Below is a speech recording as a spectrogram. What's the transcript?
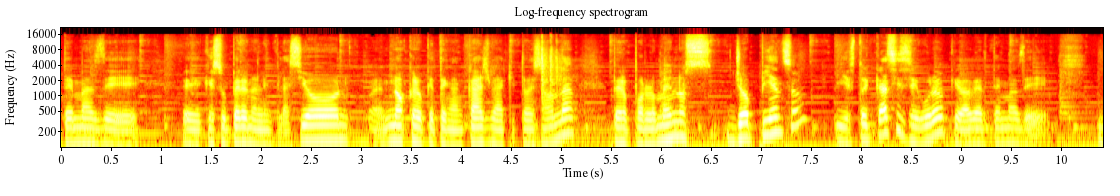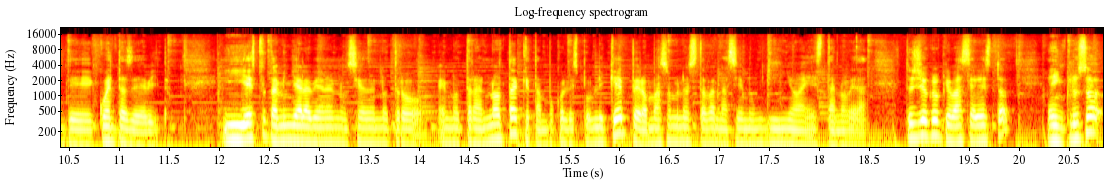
temas de eh, que superen a la inflación. No creo que tengan cashback y toda esa onda, pero por lo menos yo pienso y estoy casi seguro que va a haber temas de cuentas de débito. Y esto también ya lo habían anunciado en, otro, en otra nota que tampoco les publiqué, pero más o menos estaban haciendo un guiño a esta novedad. Entonces yo creo que va a ser esto. E incluso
